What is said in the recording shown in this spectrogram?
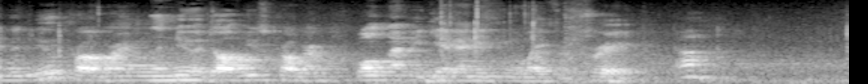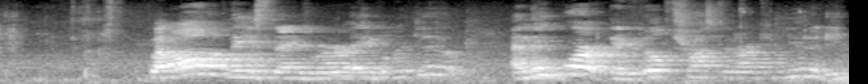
and the new program, the new adult use program, won't let me give anything away for free. Oh. But all of these things we were able to do. And they worked. They built trust in our community.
